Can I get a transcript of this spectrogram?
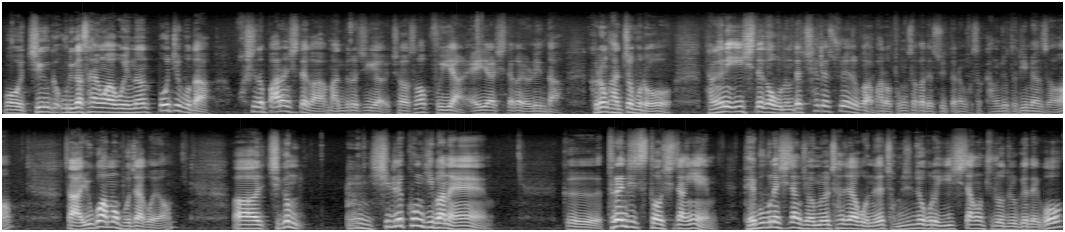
뭐 지금 우리가 사용하고 있는 4G보다 훨씬 더 빠른 시대가 만들어져서 VR, AR 시대가 열린다. 그런 관점으로 당연히 이 시대가 오는데 최대 수혜주가 바로 동사가 될 수 있다는 것을 강조드리면서 자, 이거 한번 보자고요. 어, 지금 실리콘 기반의 그 트랜지스터 시장이 대부분의 시장 점유율을 차지하고 있는데 점진적으로 이 시장은 줄어들게 되고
